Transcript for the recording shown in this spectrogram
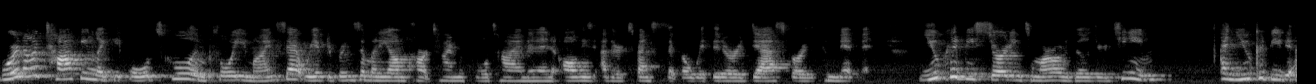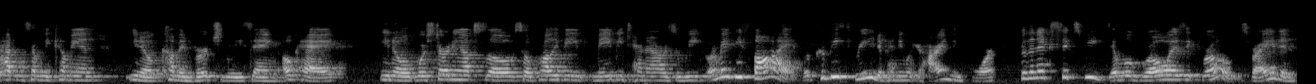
we're not talking like the old school employee mindset where you have to bring somebody on part-time or full-time and then all these other expenses that go with it or a desk or the commitment. You could be starting tomorrow to build your team and you could be having somebody come in, you know, come in virtually saying, okay, you know, we're starting off slow, so probably be maybe 10 hours a week or maybe five, or could be three, depending what you're hiring them for, for the next six weeks. It will grow as it grows, right? And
